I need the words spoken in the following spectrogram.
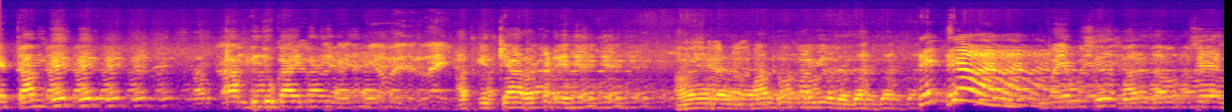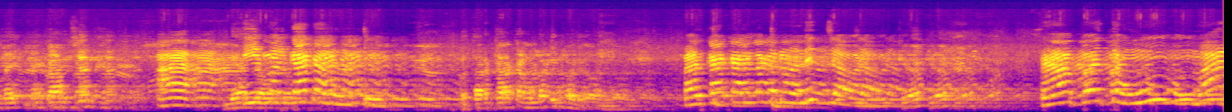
એક કામ કામ બીજું કાંઈ નથી. આ કીધું ક્યાં રખડે છે? હવે માંડવામાં ગયો દાદા વેચ એવું છે મારે જવાનું છે નાઈટનું કામ છે ને. હા ઈ મન કાકા હતું. તારા લગ્ન કાકા જવાનું. કેમ? હા ભાઈ તો હું મારે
